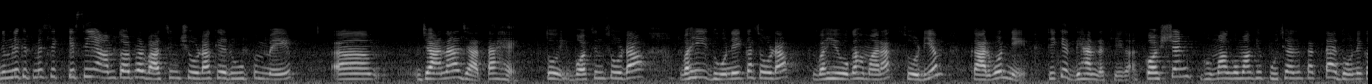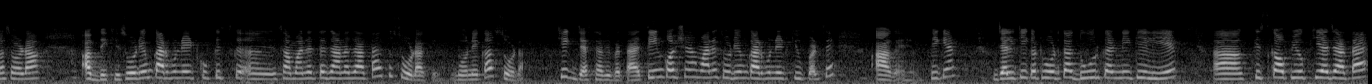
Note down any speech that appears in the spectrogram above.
निम्नलिखित में से किसी आमतौर पर वाशिंग सोडा के रूप में जाना जाता है। तो वॉशिंग सोडा, वही धोने का सोडा, वही होगा हमारा सोडियम कार्बोनेट। ठीक है, ध्यान रखिएगा। क्वेश्चन घुमा घुमा के पूछा जा सकता है, धोने का सोडा। अब देखिए, सोडियम कार्बोनेट को किस सामान्यतः जाना जाता है? तो सोडा के, धोने का सोडा। ठीक, जैसा भी बताया। तीन क्वेश्चन हमारे सोडियम कार्बोनेट के ऊपर से आ गए हैं। ठीक है? जल की कठोरता दूर करने के लिए आ, किसका उपयोग किया जाता है?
